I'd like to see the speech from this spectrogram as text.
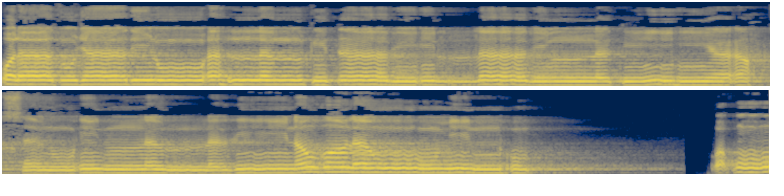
ولا تجادلوا أهل الكتاب إلا بالتي هي أحسن إلا الذين ظلموا منهم وقولوا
